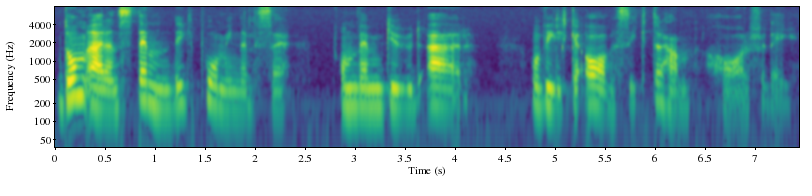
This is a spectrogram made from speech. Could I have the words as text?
De är en ständig påminnelse om vem Gud är och vilka avsikter han har för dig.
